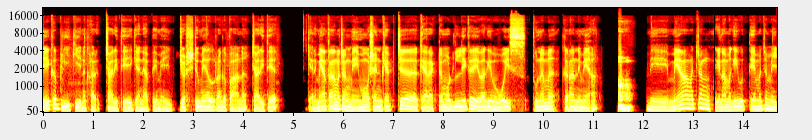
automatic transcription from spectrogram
ජේකබ්ලී කියන චරිතය ගැන අපේ මේ ජොෂ්ටුමේල් රඟපාන චරිතය. ගැන මේ අතාමචන් මේ මෝෂන් කැප්ච කැරක්ට මොඩල් එක ඒවගේම වොයිස් තුනම කරන්න මෙයා. මේ මෙයා මචන් නමගේ උත්තේ මච මේ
